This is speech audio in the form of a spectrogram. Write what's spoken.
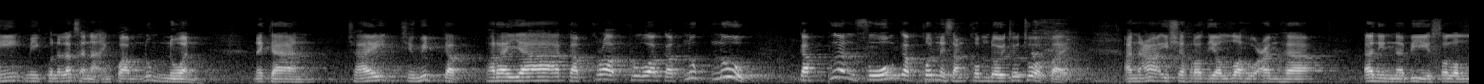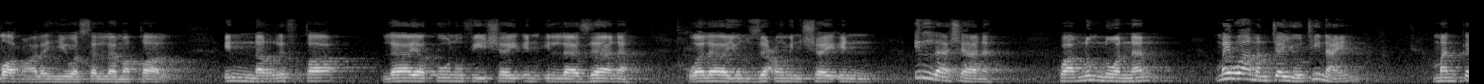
นี้ มีคุณลักษณะแห่งความนุ่มนวลในการ ใช้ชีวิตกับภรรยากับครอบครัวกับลูกๆ กับเพื่อนฝูงกับคนในสังคมโดยทั่ว ๆ ไปอันอาอิชะรดิยัลลอฮุอันฮะอันนบีสัลลัลลอฮุอะลัยฮิวะสัลลัมกล่าวอินนัรริฟกะ لا يكون في شيء إلا زانه ولا ينزع من شيء إلا شانه ความนุ่มนวลนนั้น ไม่ว่ามันจะอยู่ที่ไหน มันก็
